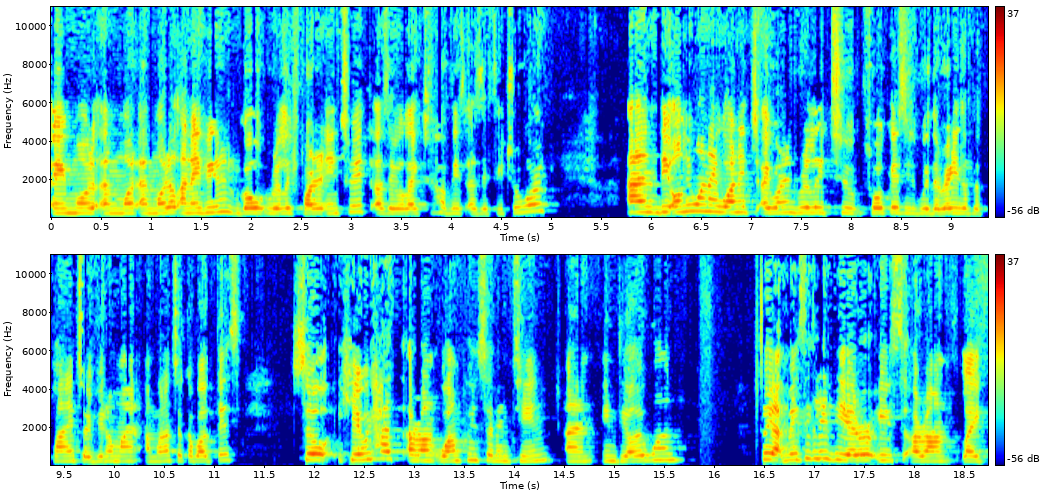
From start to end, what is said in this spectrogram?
a, model, a, mod, a model and I didn't go really far into it as I would like to have this as a future work. And the only one I wanted, I wanted really to focus is with the radius of the planet. So if you don't mind, I'm gonna talk about this. So here we had around 1.17 and in the other one, so yeah, basically the error is around like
